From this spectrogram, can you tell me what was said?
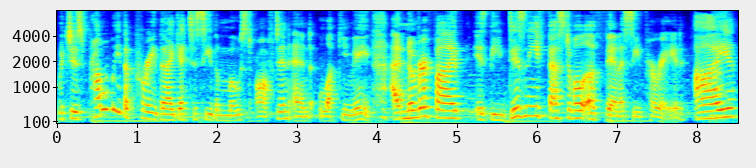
which is probably the parade that I get to see the most often, and lucky me. At number five is the Disney Festival of Fantasy Parade. I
